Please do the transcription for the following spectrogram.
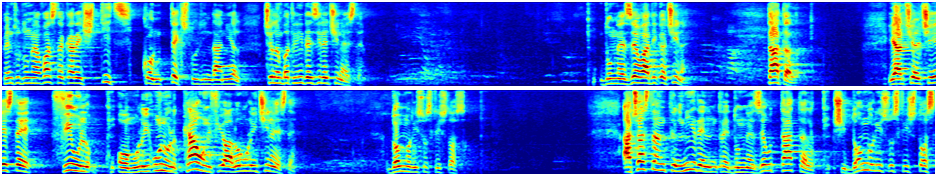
Pentru dumneavoastră care știți contextul din Daniel, cel îmbătrânit de zile cine este? Dumnezeu adică cine? Tatăl. Iar cel ce este fiul omului, unul ca un fiu al omului, cine este? Domnul Isus Hristos. Această întâlnire între Dumnezeu Tatăl și Domnul Isus Hristos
